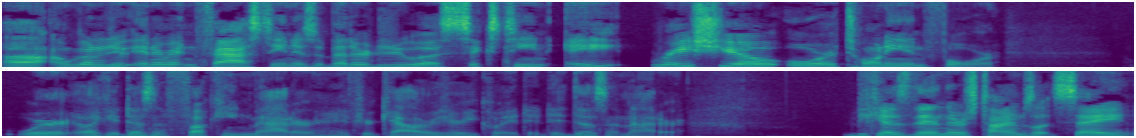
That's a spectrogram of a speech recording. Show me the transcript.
uh, I'm going to do intermittent fasting. Is it better to do a 16 8 ratio or a 20 and 4? Where like it doesn't fucking matter if your calories are equated. It doesn't matter. Because then there's times, let's say,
